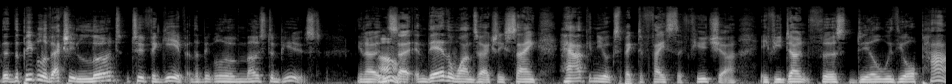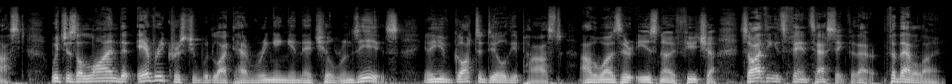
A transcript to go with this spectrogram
the the people who've actually learnt to forgive are the people who are most abused. You know, Oh. so, and they're the ones who are actually saying, how can you expect to face the future if you don't first deal with your past? Which is a line that every Christian would like to have ringing in their children's ears. You know, you've got to deal with your past, otherwise there is no future. So I think it's fantastic for that, for that alone.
